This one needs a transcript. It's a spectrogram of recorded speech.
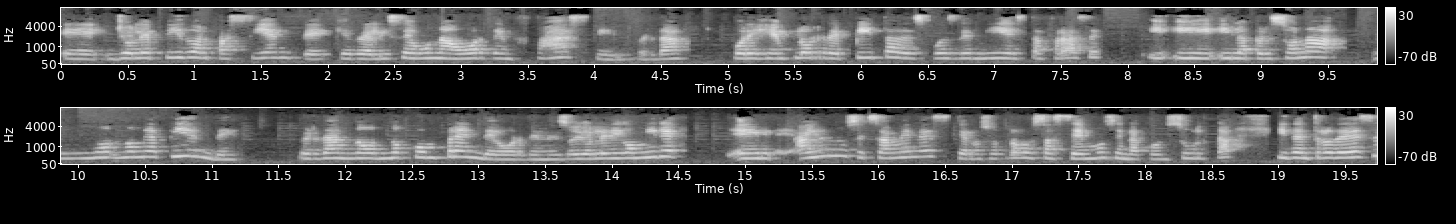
Eh, yo le pido al paciente que realice una orden fácil, ¿verdad? Por ejemplo, repita después de mí esta frase y, la persona no, no, me atiende, ¿verdad? No, no comprende órdenes. O yo le digo, mire, hay unos exámenes que nosotros hacemos en la consulta y dentro de ese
